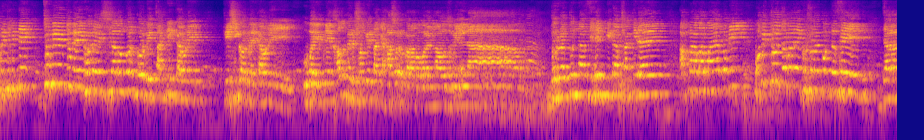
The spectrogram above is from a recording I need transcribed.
পৃথিবীতে যুগে যুগে এইভাবে শিলালঙ্ঘন করবে চাকরির কারণে কৃষি কর্মের কারণে উবাই ইবনে খালফের সঙ্গে তাকে হাসর করা বলেন, নাউজুবিল্লাহ। দুররাতুন নাসিহের কিতাব সাক্ষী দেয় আপনার আমার মায়া নবী পবিত্র জবানে ঘোষণা করতেছেন, যারা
